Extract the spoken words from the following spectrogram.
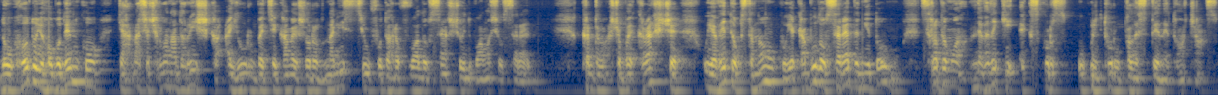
До входу його будинку тяглася червона доріжка, а юрби цікавих журналістів фотографували все, що відбувалося всередині. Щоб краще уявити обстановку, яка була всередині дому, зробимо невеликий екскурс у культуру Палестини того часу.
